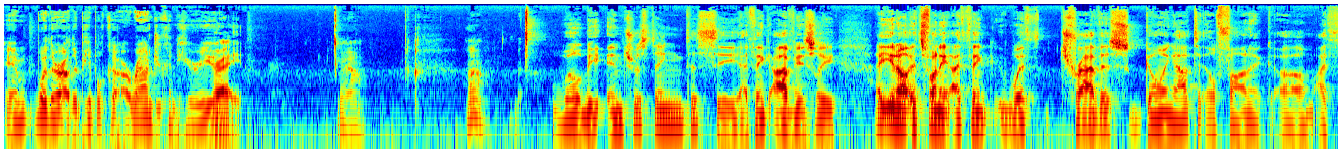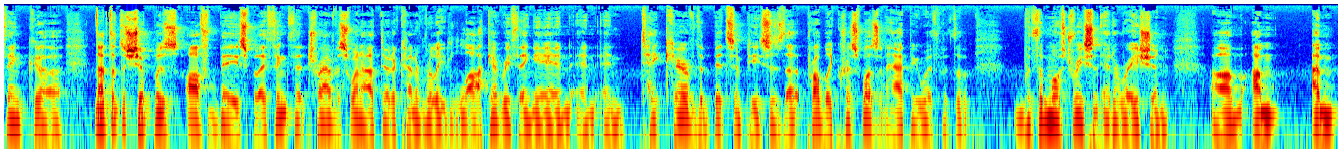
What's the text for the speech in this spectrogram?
and whether other people around you can hear you. right. Yeah. Huh. will be interesting to see. I think obviously, you know, it's funny. I think with Travis going out to IllFonic, um, I think uh, not that the ship was off base, but I think that Travis went out there to kind of really lock everything in and and take care of the bits and pieces that probably Chris wasn't happy with with the with the most recent iteration. Um, I'm I'm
